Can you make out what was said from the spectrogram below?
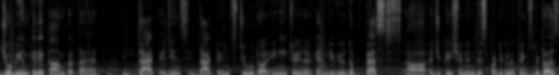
जो भी उनके लिए काम करता है दैट एजेंसी दैट इंस्टीट्यूट और any trainer can give you the best education in this particular things because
